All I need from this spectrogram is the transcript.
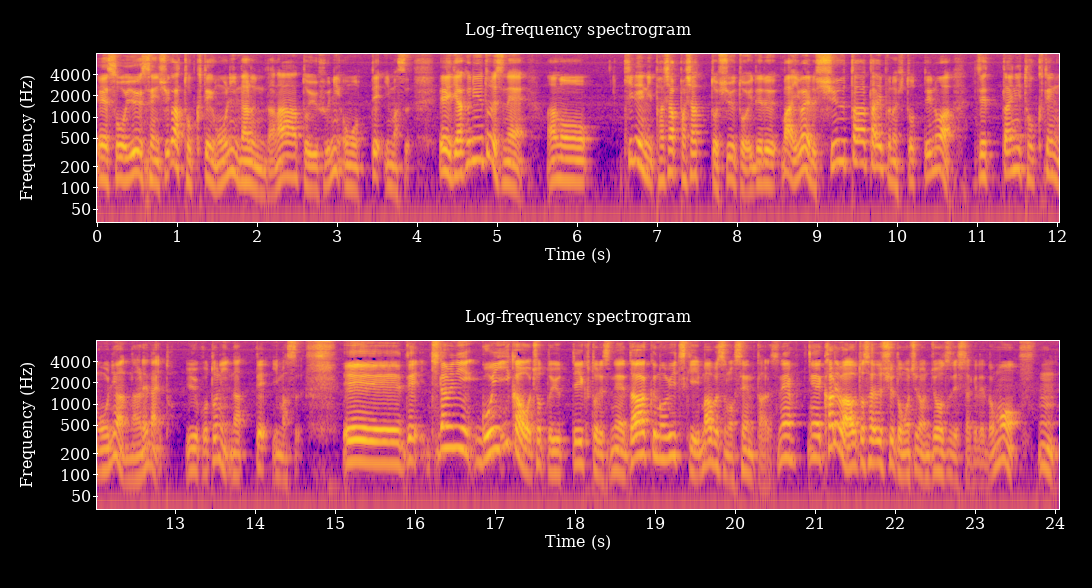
えそういう選手が得点王になるんだなというふうに思っています、え逆に言うとですねあの綺麗にパシャパシャっとシュートを入れる、まあ、いわゆるシュータータイプの人っていうのは絶対に得点王にはなれないということになっています。えー、でちなみに5位以下をちょっと言っていくとですね、ダーク・ノビツキー、マブスのセンターですね、えー、彼はアウトサイドシュートもちろん上手でしたけれども、うん、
